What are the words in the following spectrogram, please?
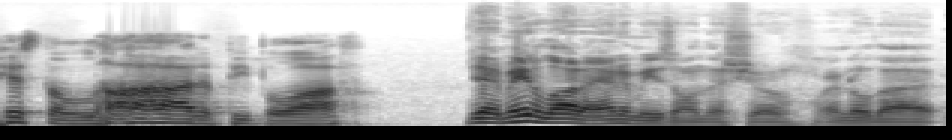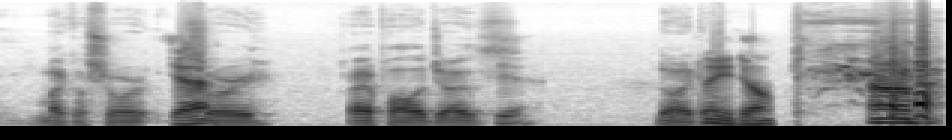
Pissed a lot of people off. Yeah, I made a lot of enemies on this show. I know that. Michael Short. Yeah. Sorry. I apologize. Yeah. No, I don't. No, you don't. don't. Um,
